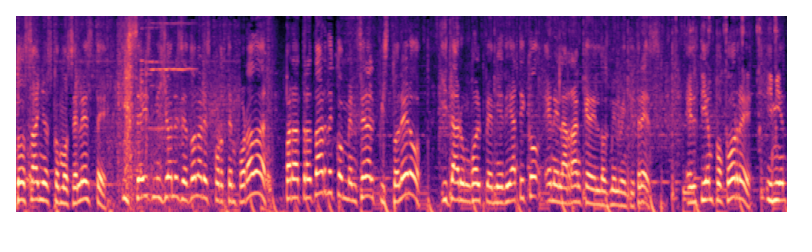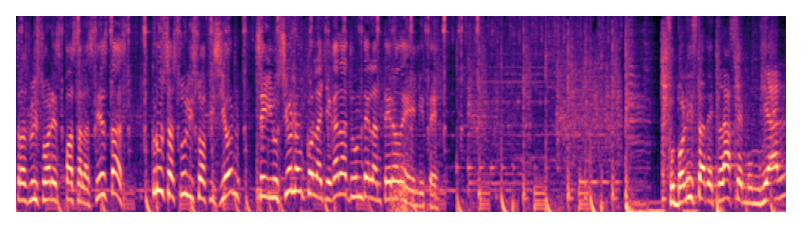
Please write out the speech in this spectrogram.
Dos años como celeste y 6 millones de dólares por temporada para tratar de convencer al pistolero y dar un golpe mediático en el arranque del 2023. El tiempo corre y mientras Luis Suárez pasa las fiestas, Cruz Azul y su afición se ilusionan con la llegada de un delantero de élite. Futbolista de clase mundial,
